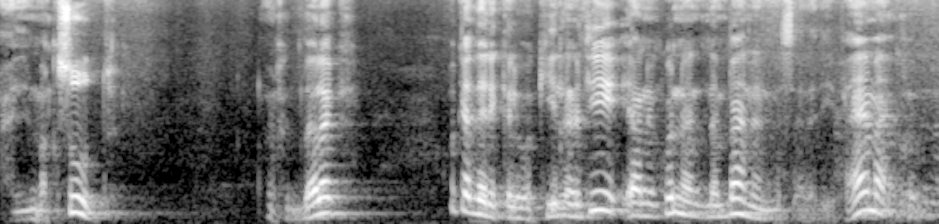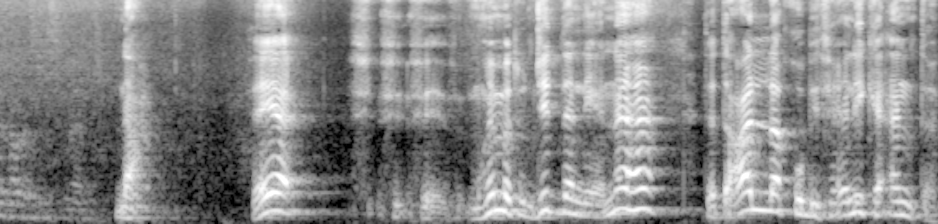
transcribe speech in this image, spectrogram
يعني المقصود. واخد بالك؟ وكذلك الوكيل. أنا في يعني كنا نبهنا المسألة دي. فهي ما نعم. فهي مهمة جدا لأنها تتعلق بفعلك أنت.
